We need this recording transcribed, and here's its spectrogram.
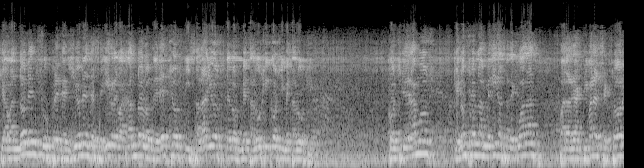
que abandonen sus pretensiones de seguir rebajando los derechos y salarios de los metalúrgicos y metalúrgicas. Consideramos que no son las medidas adecuadas para reactivar el sector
